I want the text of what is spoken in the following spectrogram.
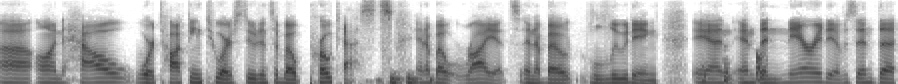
uh, on how we're talking to our students about protests and about riots and about looting and and the narratives and the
